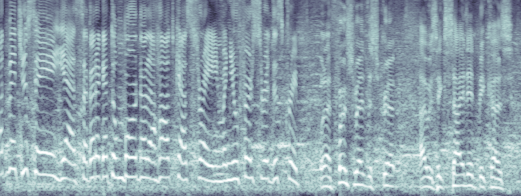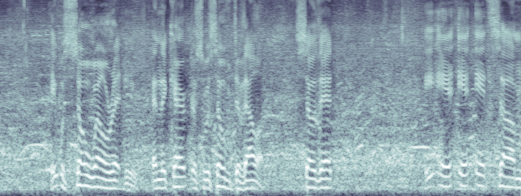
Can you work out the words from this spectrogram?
What made you say, yes, I gotta get on board on a Outcast train when you first read the script? When I first read the script, I was excited because it was so well written and the characters were so developed so that it, it, it's um,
